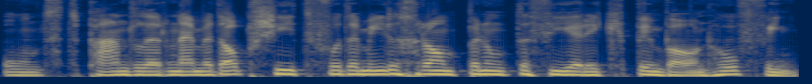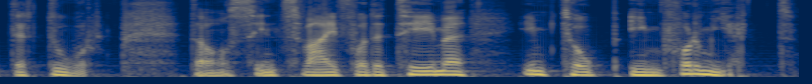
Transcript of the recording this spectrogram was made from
Und die Pendler nehmen Abschied von der Milchrampen und der Führung beim Bahnhof Winterthur. Das sind zwei von den Themen im Top informiert.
